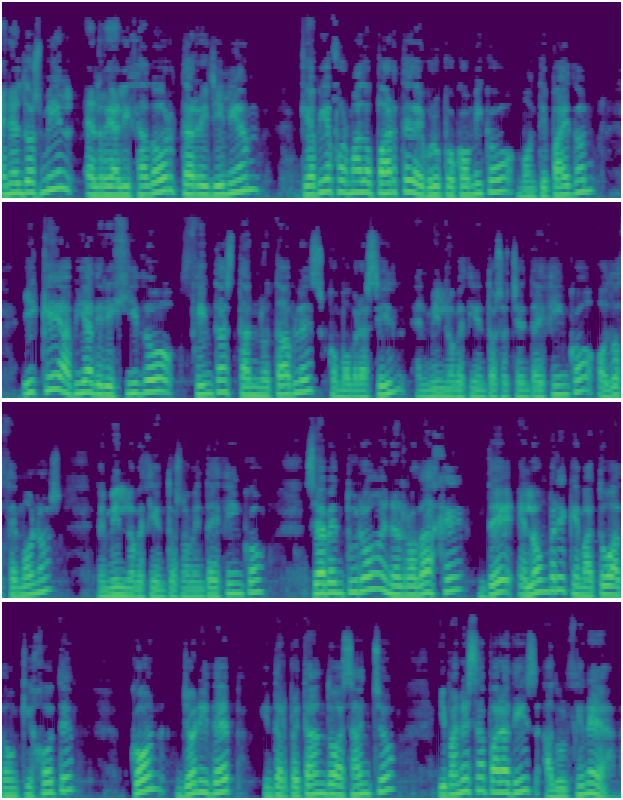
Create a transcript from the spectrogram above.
En el 2000, el realizador Terry Gilliam, que había formado parte del grupo cómico Monty Python, y que había dirigido cintas tan notables como Brasil en 1985 o Doce monos en 1995, se aventuró en el rodaje de El hombre que mató a Don Quijote con Johnny Depp interpretando a Sancho y Vanessa Paradis a Dulcinea.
